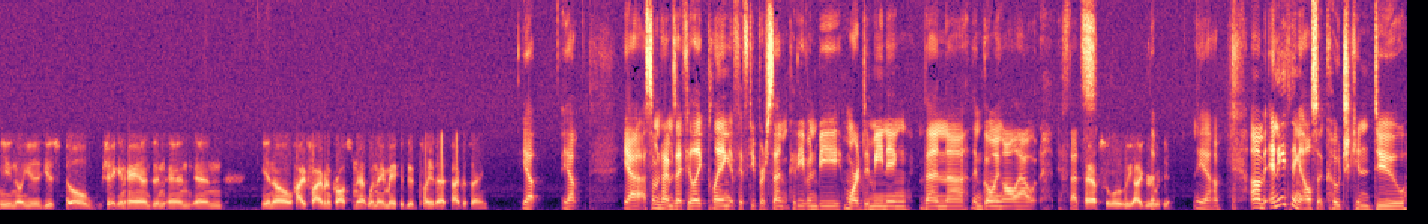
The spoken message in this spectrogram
you know, you, you're still shaking hands and and and you know high fiving across the net when they make a good play, that type of thing. Yep, yep, yeah. Sometimes I feel like playing at fifty percent could even be more demeaning than uh, than going all out. If that's absolutely, I agree the, with you. Yeah. Um, anything else a coach can do,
